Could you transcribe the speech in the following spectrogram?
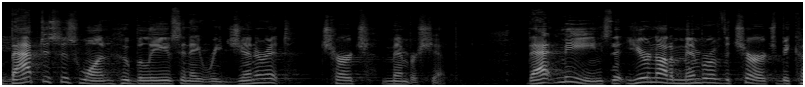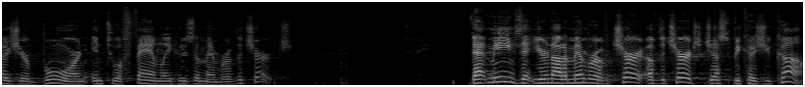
Baptist is one who believes in a regenerate church membership. That means that you're not a member of the church because you're born into a family who's a member of the church. That means that you're not a member of, church, of the church just because you come.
